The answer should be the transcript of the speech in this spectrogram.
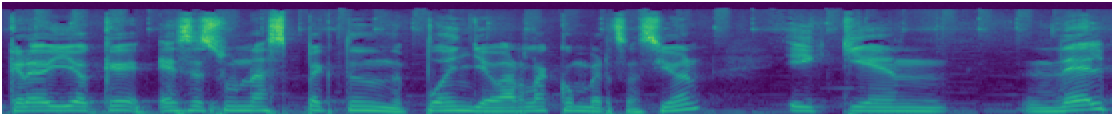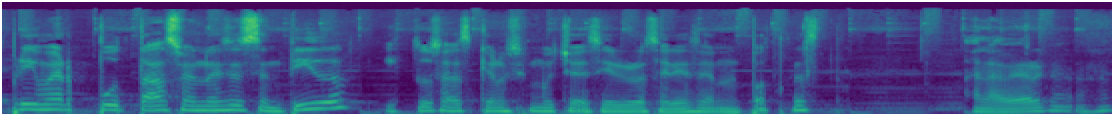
Creo yo que ese es un aspecto en donde pueden llevar la conversación y quien dé el primer putazo en ese sentido, y tú sabes que no soy mucho de decir groserías en el podcast, A la verga, ajá.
